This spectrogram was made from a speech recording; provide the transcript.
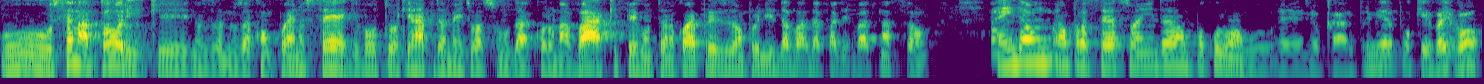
o Senatori, que nos, nos acompanha, nos segue, voltou aqui rapidamente ao assunto da Coronavac, perguntando qual é a previsão para o início da, da vacinação. Ainda é um, é um, processo ainda um pouco longo, é, meu caro. Primeiro porque vai, vão,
